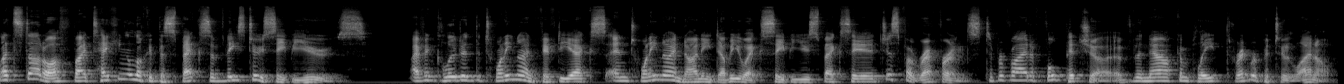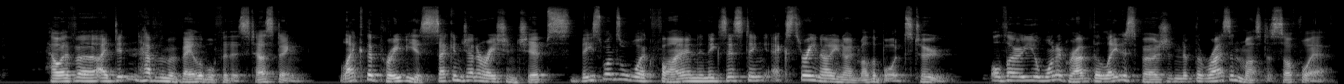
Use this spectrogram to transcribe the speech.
Let's start off by taking a look at the specs of these two CPUs. I've included the 2950X and 2990WX CPU specs here just for reference to provide a full picture of the now complete Threadripper 2 lineup. However, I didn't have them available for this testing. Like the previous second generation chips, these ones will work fine in existing X399 motherboards too, although you'll want to grab the latest version of the Ryzen Master software.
